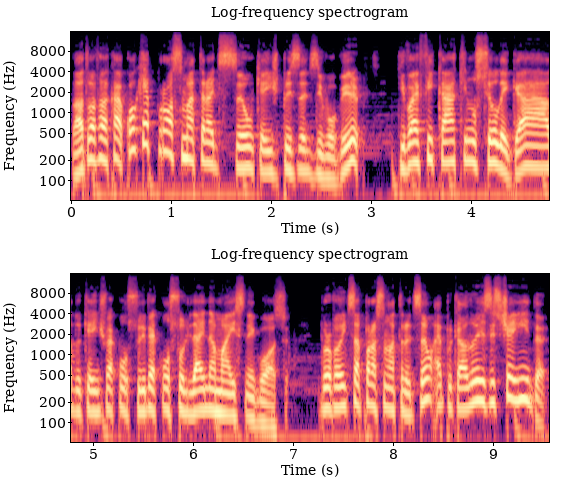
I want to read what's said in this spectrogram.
Lá tu vai falar, cara, qual é a próxima tradição que a gente precisa desenvolver que vai ficar aqui no seu legado, que a gente vai construir, vai consolidar ainda mais esse negócio? Provavelmente essa próxima tradição é porque ela não existe ainda.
